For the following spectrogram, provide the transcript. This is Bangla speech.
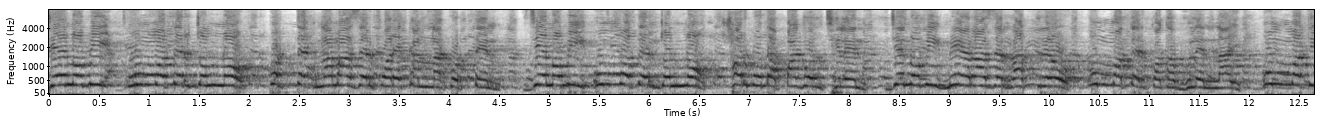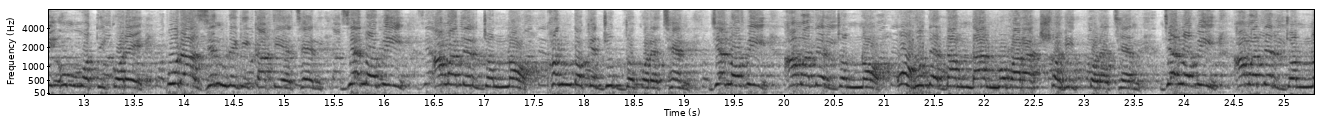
যে নবী উম্মতের জন্য প্রত্যেক নামাজের পরে কান্না করতেন, যে নবী উম্মতের জন্য সর্বদা পাগল ছিলেন, যে নবী মেয়েরাজের রাত্রেও উম্মতের কথা ভুলেন নাই, উম্মতি উম্মতি করে পুরা জিন্দগি কাটিয়েছেন, যে নবী আমাদের জন্য খন্দকে যুদ্ধ করেছেন, যে নবী আমাদের জন্য ওহুদে দান দান মুবারক শহীদ করেছেন, যে নবী আমাদের জন্য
